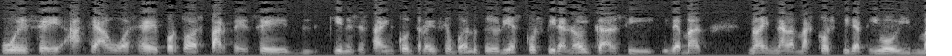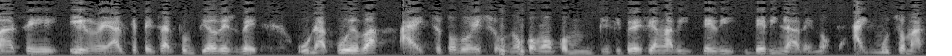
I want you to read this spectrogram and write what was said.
pues eh, hace aguas eh, por todas partes. Eh, quienes están en contra dicen, bueno, teorías conspiranoicas y, demás. No hay nada más conspirativo y más irreal que pensar que un tío desde una cueva ha hecho todo eso, ¿no? Como, como en principio decían de, de Bin Laden, ¿no? Hay mucho más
